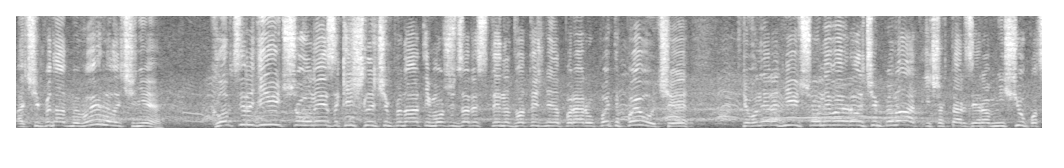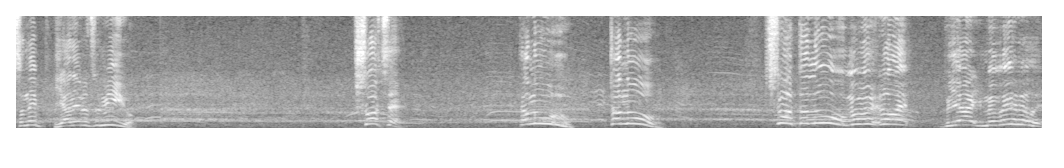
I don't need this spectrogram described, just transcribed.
А чемпіонат ми виграли чи ні? Хлопці радіють, що вони закінчили чемпіонат і можуть зараз йти на два тижні на перерву пити пиво, чи, чи вони радіють, що вони виграли чемпіонат і Шахтар зіграв ніщу. Пацани, я не розумію. Що це? Та ну! Та ну! Що та ну? Ми виграли! Блядь, ми виграли!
